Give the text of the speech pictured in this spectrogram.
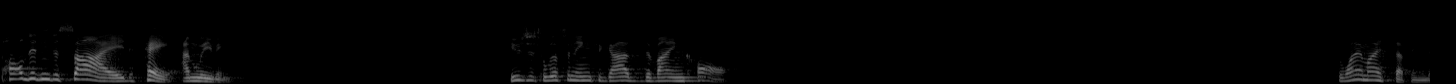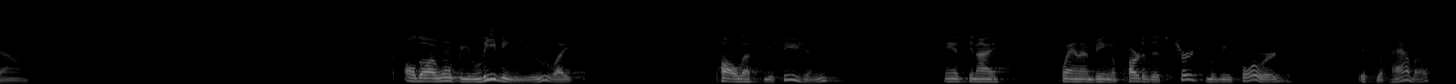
Paul didn't decide, hey, I'm leaving. He was just listening to God's divine call. So, why am I stepping down? Although I won't be leaving you like Paul left the Ephesians. Nancy and I plan on being a part of this church moving forward, if you'll have us.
